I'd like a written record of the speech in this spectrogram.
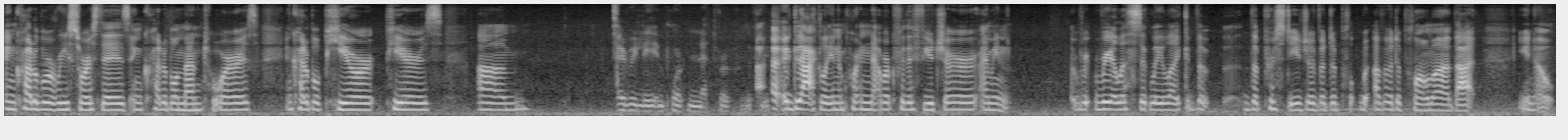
incredible resources, incredible mentors, incredible peer peers. Um, a really important network for the future. exactly, an important network for the future. I mean, realistically, like the the prestige of a dipl- of a diploma that you know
